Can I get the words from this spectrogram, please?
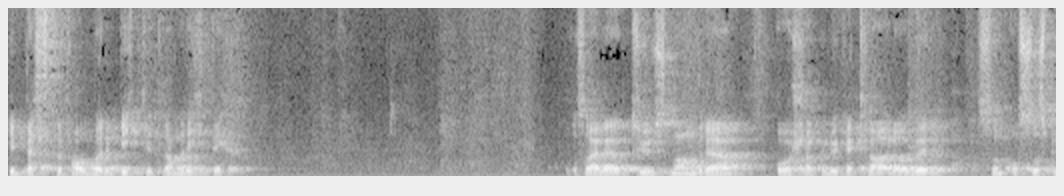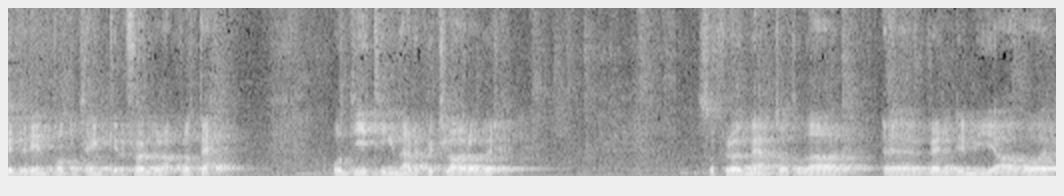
i beste fall bare bitte litt riktig. Og så er det tusen andre årsaker du ikke er klar over, som også spiller inn på at du tenker og føler akkurat det. Og de tingene er du ikke klar over. Så Freud mente jo at det er eh, veldig mye av vår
